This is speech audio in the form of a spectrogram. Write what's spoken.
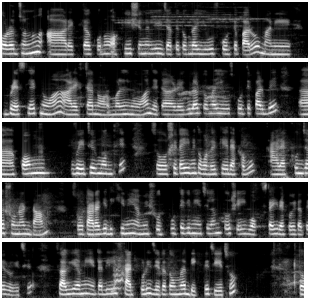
করার জন্য আর একটা কোনো অকেশনালি যাতে তোমরা ইউজ করতে পারো মানে ব্রেসলেট নোয়া আর একটা নর্মাল নোয়া যেটা রেগুলার তোমরা ইউজ করতে পারবে কম ওয়েটের মধ্যে। সো সেটাই আমি তোমাদেরকে দেখাবো। আর এখন যা সোনার দাম সো তার আগে দেখিয়ে নিই, আমি সোদপুর থেকে নিয়েছিলাম, তো সেই বক্সটাই দেখো এটাতে রয়েছে। সো আগে আমি এটা দিয়ে স্টার্ট করি, যেটা তোমরা দেখতে চেয়েছো। তো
